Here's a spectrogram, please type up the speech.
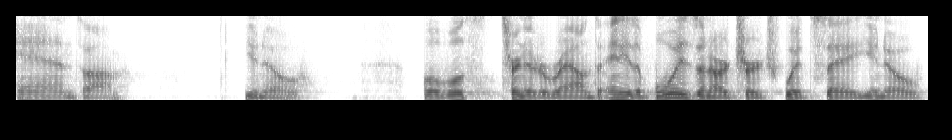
and um, you know, well, we'll turn it around. Any of the boys in our church would say, you know,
